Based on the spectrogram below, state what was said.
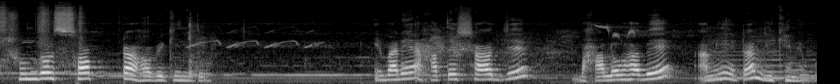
সুন্দর সফটটা হবে কিন্তু। এবারে হাতের সাহায্যে ভালোভাবে আমি এটা মেখে নেব।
